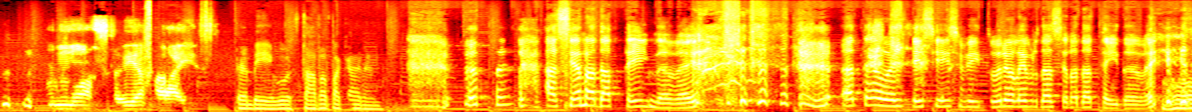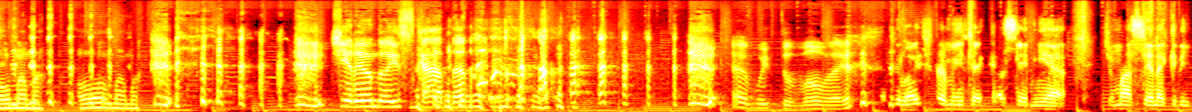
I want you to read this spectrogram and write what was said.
Nossa, eu ia falar isso. Também, eu gostava pra caramba. A cena da tenda, velho. Até hoje, esse Ace Ventura eu lembro da cena da tenda, velho. Ô, mama. Ô, mama. Tirando a escada. É muito bom, velho. O Lloyd também tinha aquela ceninha. Tinha uma cena que ele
